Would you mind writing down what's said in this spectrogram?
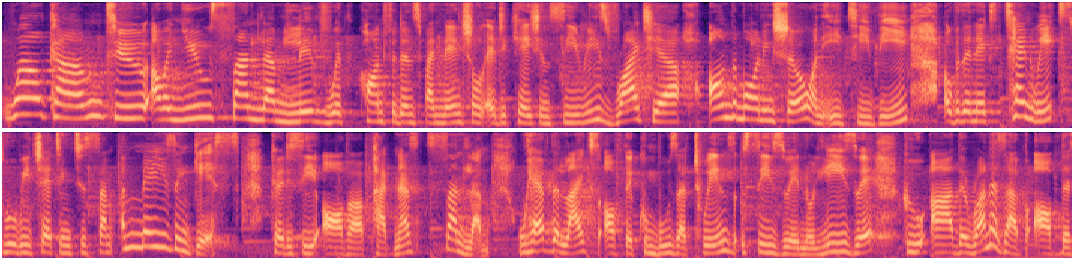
Welcome to our new Sanlam Live with Confidence financial education series right here on the morning show on ETV. Over the next 10 weeks, we'll be chatting to some amazing guests, courtesy of our partners, Sanlam. We have the likes of the Kumbuza twins, Sizwe Nolizwe, who are the runners-up of the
